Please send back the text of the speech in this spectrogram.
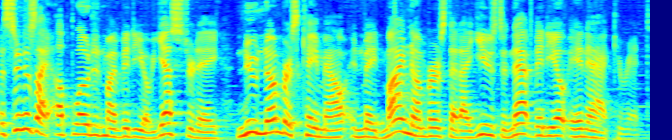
as soon as I uploaded my video yesterday, new numbers came out and made my numbers that I used in that video inaccurate.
